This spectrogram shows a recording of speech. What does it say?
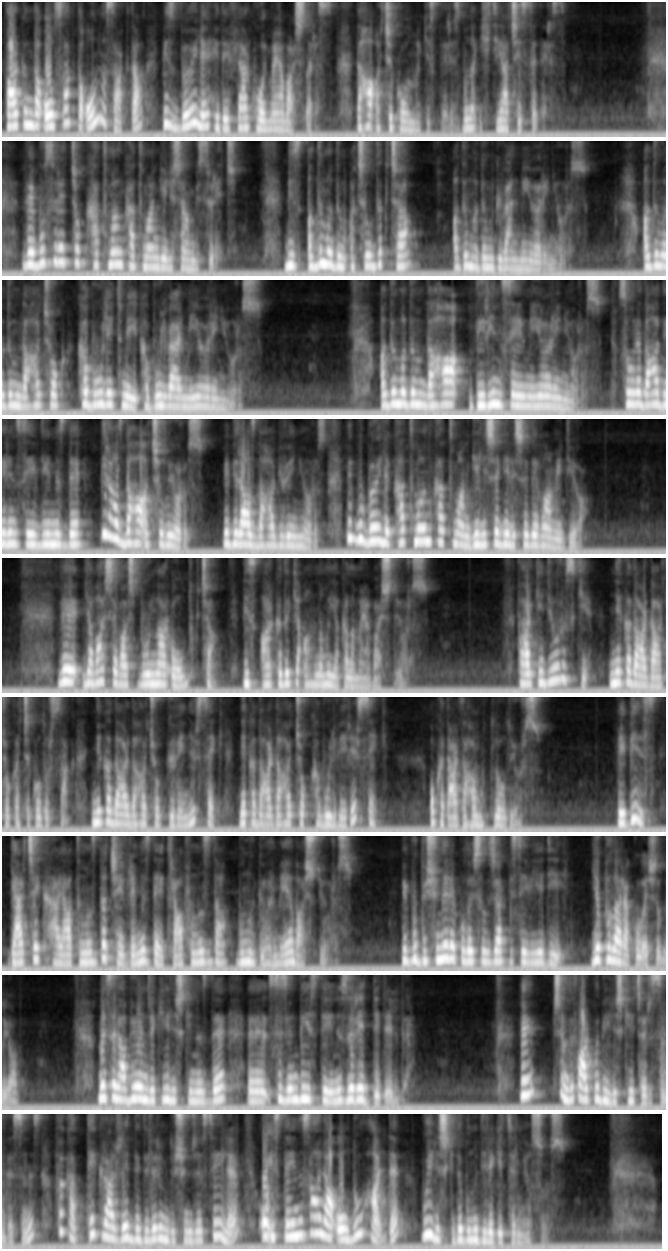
Farkında olsak da olmasak da biz böyle hedefler koymaya başlarız. Daha açık olmak isteriz. Buna ihtiyaç hissederiz. Ve bu süreç çok katman katman gelişen bir süreç. Biz adım adım açıldıkça adım adım güvenmeyi öğreniyoruz. Adım adım daha çok kabul etmeyi, kabul vermeyi öğreniyoruz. Adım adım daha derin sevmeyi öğreniyoruz. Sonra daha derin sevdiğimizde biraz daha açılıyoruz ve biraz daha güveniyoruz. Ve bu böyle katman katman gelişe gelişe devam ediyor. Ve yavaş yavaş bunlar oldukça biz arkadaki anlamı yakalamaya başlıyoruz. Fark ediyoruz ki ne kadar daha çok açık olursak, ne kadar daha çok güvenirsek, ne kadar daha çok kabul verirsek o kadar daha mutlu oluyoruz. Ve biz gerçek hayatımızda, çevremizde, etrafımızda bunu görmeye başlıyoruz. Ve bu düşünerek ulaşılacak bir seviye değil, yapılarak ulaşılıyor. Mesela bir önceki ilişkinizde e, sizin bir isteğiniz reddedildi. Ve şimdi farklı bir ilişki içerisindesiniz. Fakat tekrar reddedilirim düşüncesiyle o isteğiniz hala olduğu halde bu ilişkide bunu dile getirmiyorsunuz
